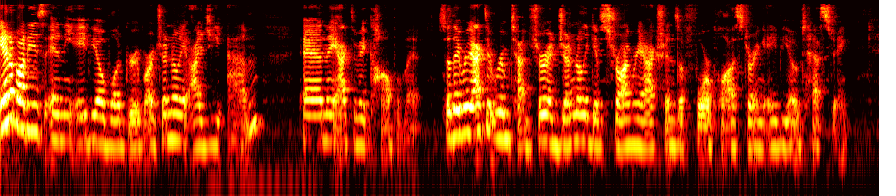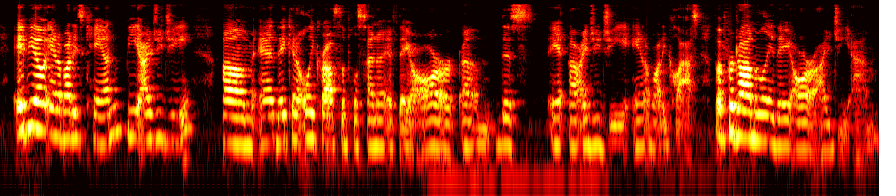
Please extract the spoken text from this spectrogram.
Antibodies in the ABO blood group are generally IgM and they activate complement. So they react at room temperature and generally give strong reactions of 4 plus during ABO testing. ABO antibodies can be IgG um, and they can only cross the placenta if they are um, this IgG antibody class, but predominantly they are IgM.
